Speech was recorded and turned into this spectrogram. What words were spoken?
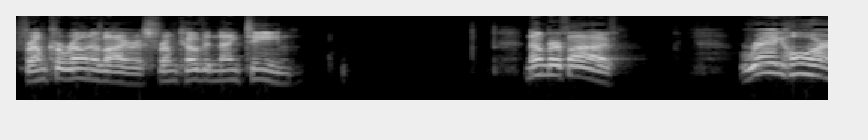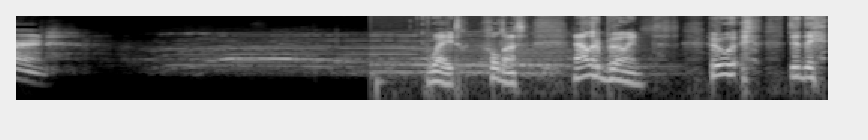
from coronavirus, from COVID nineteen. Number five, Ray Horn. Wait, hold on. Now they're booing. Who did they?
